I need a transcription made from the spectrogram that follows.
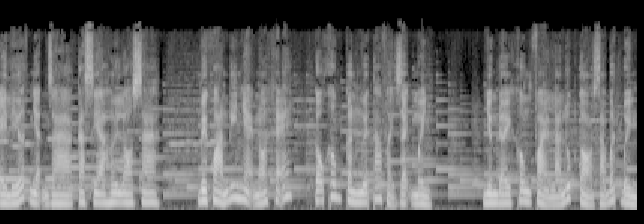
Elliot nhận ra Cassia hơi lo xa. Về khoản đi nhẹ nói khẽ, cậu không cần người ta phải dạy mình. Nhưng đây không phải là lúc tỏ ra bất bình.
